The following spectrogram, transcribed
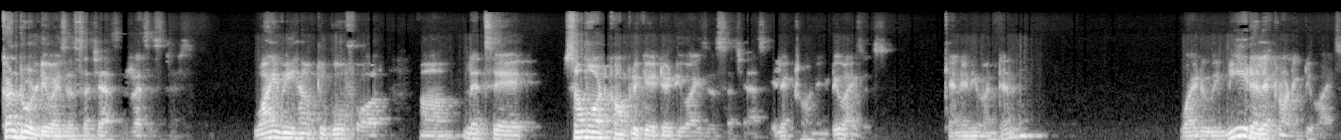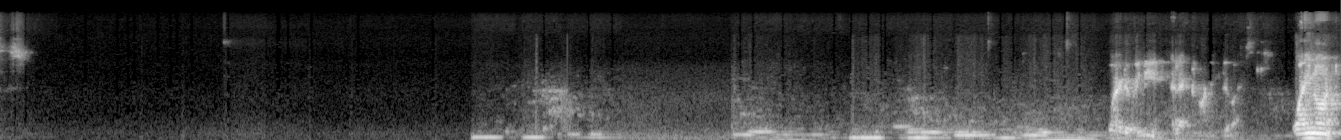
control devices such as resistors? Why we have to go for, um, let's say, somewhat complicated devices such as electronic devices? Can anyone tell me? Why do we need electronic devices? Why do we need electronic devices? Why not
